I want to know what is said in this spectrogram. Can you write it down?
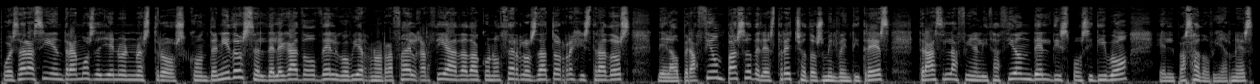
Pues ahora sí entramos de lleno en nuestros contenidos. El delegado del Gobierno, Rafael García, ha dado a conocer los datos registrados de la Operación Paso del Estrecho 2023 tras la finalización del dispositivo el pasado viernes.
